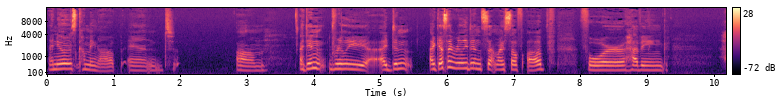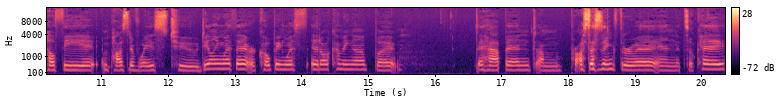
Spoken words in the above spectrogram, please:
I knew it was coming up, and um, I didn't really, I didn't, I guess I really didn't set myself up for having healthy and positive ways to dealing with it or coping with it all coming up, but it happened. I'm processing through it and it's okay.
